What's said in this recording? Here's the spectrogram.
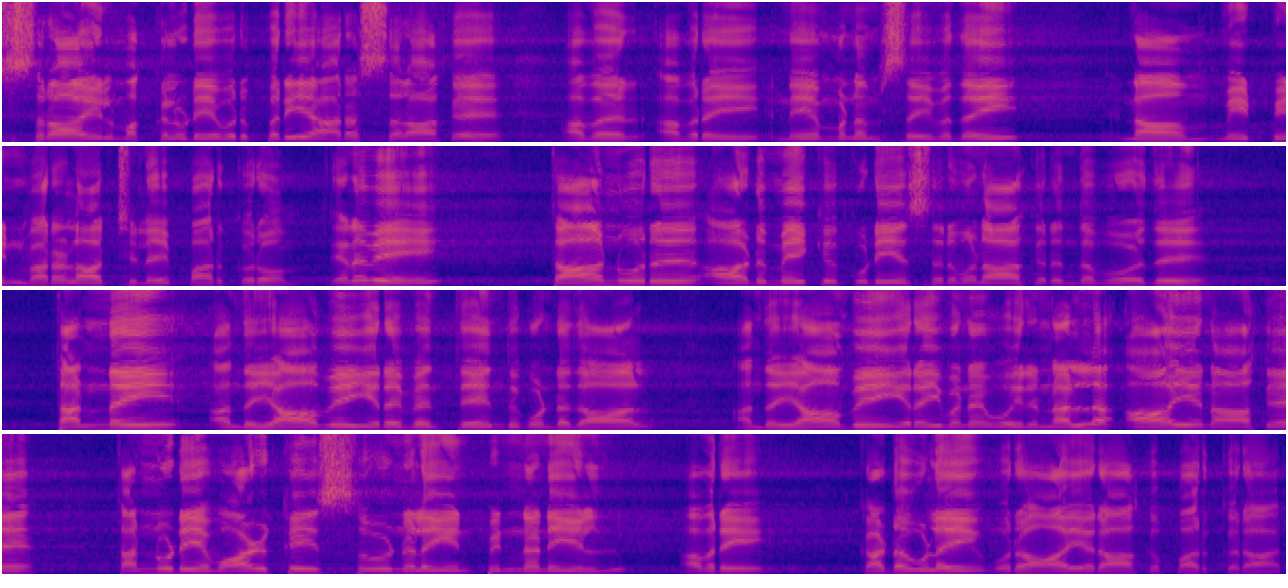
இஸ்ராயல் மக்களுடைய ஒரு பெரிய அரசராக அவர் அவரை நியமனம் செய்வதை நாம் மீட்பின் வரலாற்றிலே பார்க்கிறோம். எனவே தான் ஒரு ஆடு மேய்க்கக்கூடிய சிறுவனாக இருந்தபோது தன்னை அந்த யாவே இறைவன் தேர்ந்து கொண்டதால் அந்த யாவே இறைவனை ஒரு நல்ல ஆயனாக தன்னுடைய வாழ்க்கை சூழ்நிலையின் பின்னணியில் அவரை கடவுளை ஒரு ஆயராக பார்க்கிறார்.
